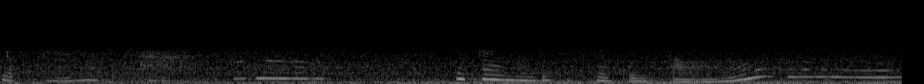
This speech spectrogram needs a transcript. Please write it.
귀엽다. 아, 세상에 이렇게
